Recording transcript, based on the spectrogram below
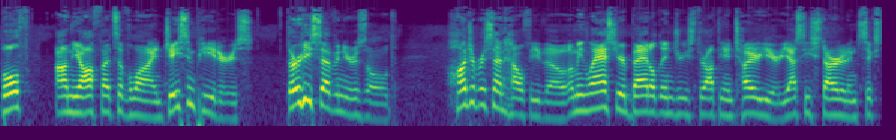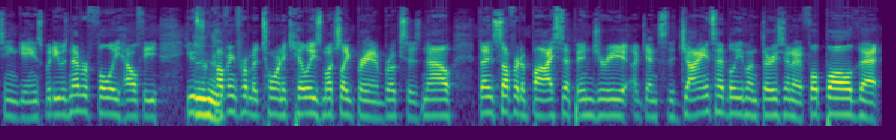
Both on the offensive line. Jason Peters, 37 years old, 100% healthy, though. I mean, last year battled injuries throughout the entire year. Yes, he started in 16 games, but he was never fully healthy. He was mm-hmm. recovering from a torn Achilles, much like Brandon Brooks is now. Then suffered a bicep injury against the Giants, I believe, on Thursday Night Football that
